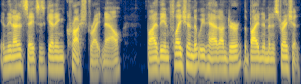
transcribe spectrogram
in the United States is getting crushed right now by the inflation that we've had under the Biden administration.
